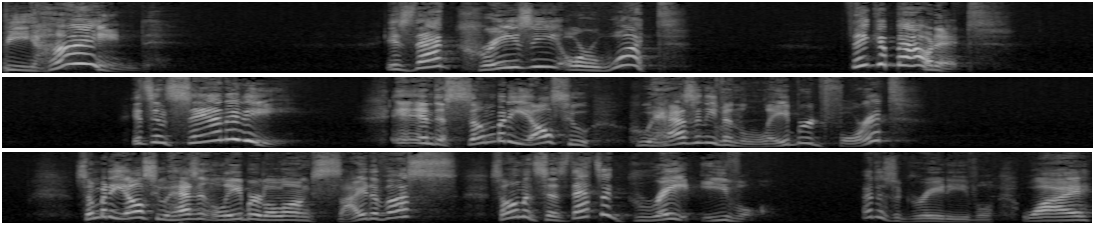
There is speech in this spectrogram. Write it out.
behind? Is that crazy or what? Think about it. It's insanity. And to somebody else who, who hasn't even labored for it? Somebody else who hasn't labored alongside of us? Solomon says that's a great evil. That is a great evil. Why?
